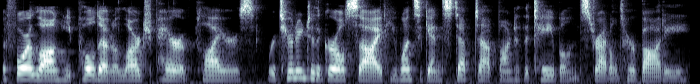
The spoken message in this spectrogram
Before long, he pulled out a large pair of pliers. Returning to the girl's side, he once again stepped up onto the table and straddled her body.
